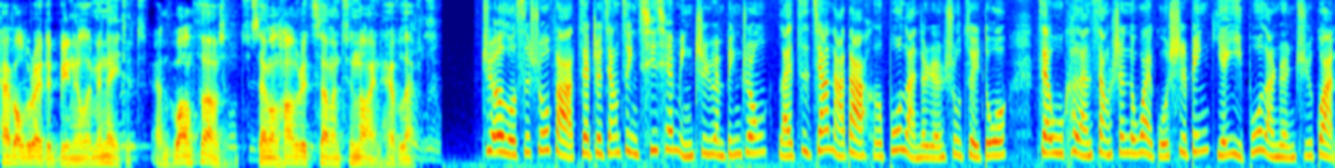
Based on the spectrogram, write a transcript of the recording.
have already been eliminated, and 1,779 have left. 据俄罗斯说法，在这将近七千名志愿兵中，来自加拿大和波兰的人数最多。在乌克兰丧生的外国士兵也以波兰人居冠。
